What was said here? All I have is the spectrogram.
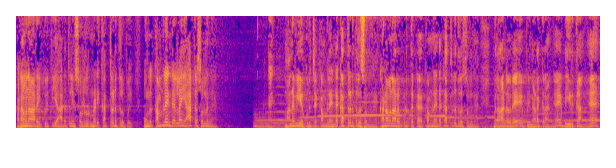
கணவனாரை குறித்து யாரிடத்துலயும் சொல்றதுக்கு முன்னாடி கத்திரத்துல போய். உங்க கம்ப்ளைண்ட் எல்லாம் யார்கிட்ட சொல்லுங்க. மனைவியை குறிச்ச கம்ப்ளைண்ட கத்திரத்துல சொல்லுங்க. கணவனாரை கொடுத்த கம்ப்ளைண்ட கத்திரத்துல சொல்லுங்க. பல ஆண்டவரே இப்படி நடக்கிறாங்க இப்படி இருக்காங்க.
